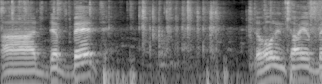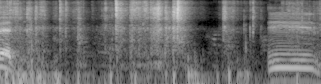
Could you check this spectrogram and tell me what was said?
uh, the bed, the whole entire bed is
